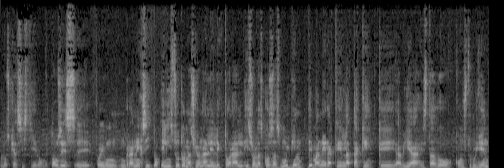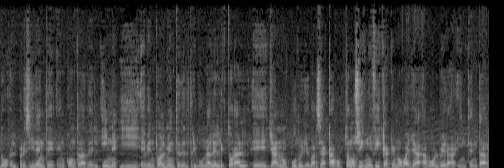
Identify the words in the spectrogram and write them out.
los que asistieron. Entonces eh, fue un, un gran éxito. El Instituto Nacional Electoral hizo las cosas muy bien, de manera que el ataque que había estado construyendo el presidente en contra del INE y eventualmente del Tribunal Electoral eh, ya no pudo llevarse a cabo. Esto no significa que no vaya a volver a intentar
